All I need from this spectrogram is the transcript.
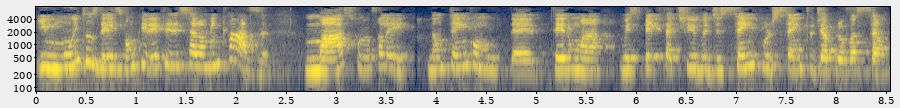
e muitos deles vão querer ter esse aroma em casa. Mas, como eu falei, não tem como é, ter uma, uma expectativa de 100% de aprovação,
